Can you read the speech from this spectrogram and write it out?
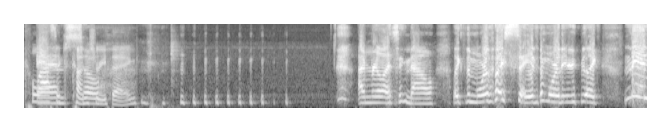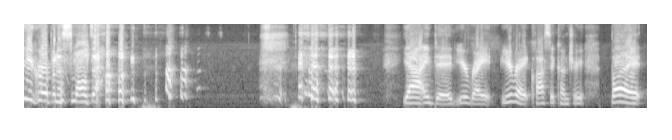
classic and so- country thing. I'm realizing now, like the more that I say, the more that you're gonna be like, man, you grew up in a small town. yeah, I did. You're right. You're right. Classic country. But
